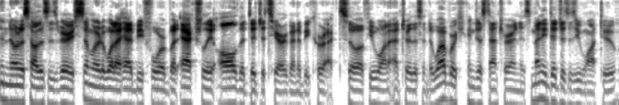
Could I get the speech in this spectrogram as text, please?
And notice how this is very similar to what I had before, but actually all the digits here are going to be correct. So if you want to enter this into WebWork, you can just enter in as many digits as you want to,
